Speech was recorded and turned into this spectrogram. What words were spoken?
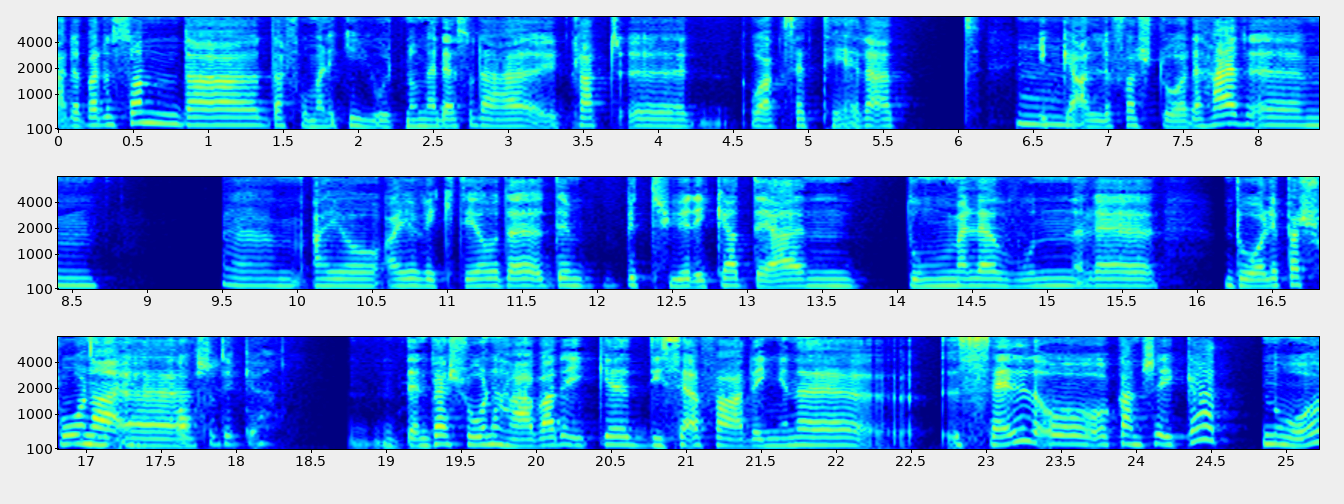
er det bare sånn. Da, da, får man ikke gjort noe med det. Så det er klart uh, å akseptere at mm. ikke alle forstår det her. Um, um, er, jo, er, jo, viktig. Og det, det, betyr ikke at det er en dum eller vond eller dårlig person. Nei, uh, absolutt ikke. Den personen her var det ikke disse erfaringene selv, og, og kanskje ikke hatt noe,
